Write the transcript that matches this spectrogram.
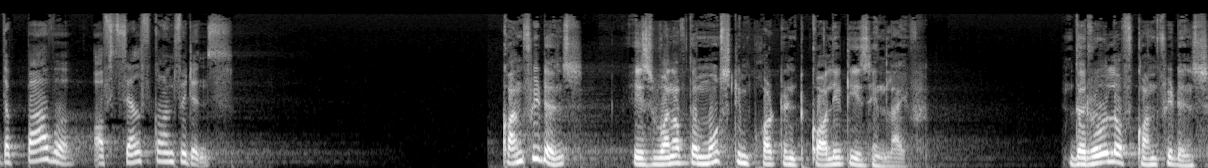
The Power of Self Confidence. Confidence is one of the most important qualities in life. The role of confidence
